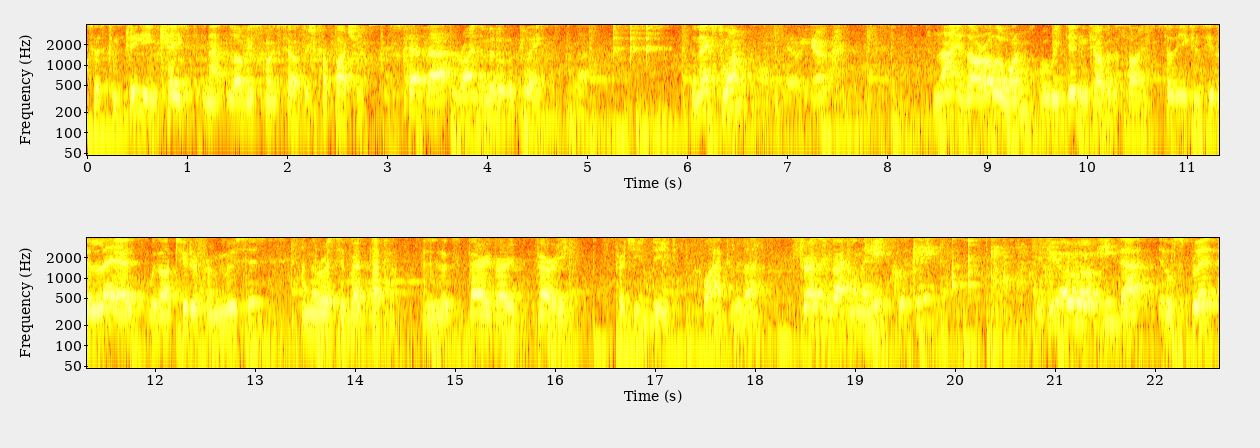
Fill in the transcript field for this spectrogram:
so it's completely encased in that lovely smoked sailfish carpaccio. Set that right in the middle of the plate, like. The next one, there we go. And that is our other one where we didn't cover the sides, so that you can see the layers with our two different mousses and the roasted red pepper. And it looks very, very, very pretty indeed. Quite happy with that. Dressing back on the heat quickly. If you overheat that, it'll split,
